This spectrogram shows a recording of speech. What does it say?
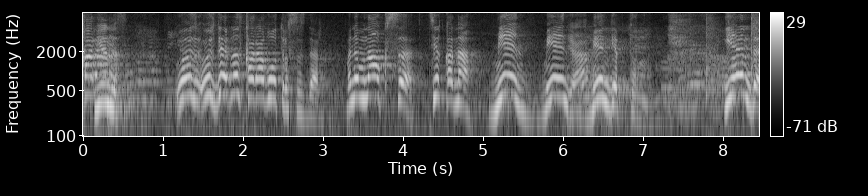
Қараңыз. Өз өздеріңіз қарап отырсыздар. Міне мынау кісі тек қана мен мен мен деп тұрмын. Енді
